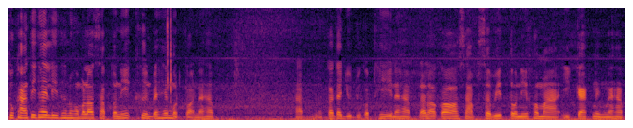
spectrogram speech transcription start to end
ทุกครั้งที่ให้รีเทิร์นโฮมเราสับตัวนี้คืนไปให้หมดก่อนนะครับครับก็จะหยุดอยู่กับที่นะครับ แล้วเราก็สับสวิตตัวนี้เข้ามาอีกแก๊กหนึ่งนะครับ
